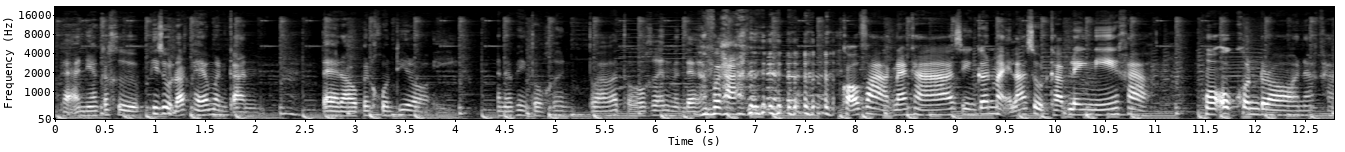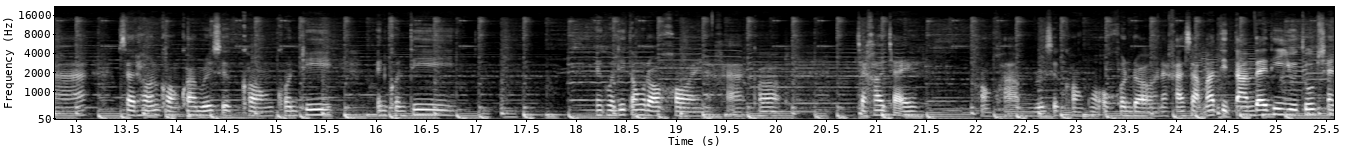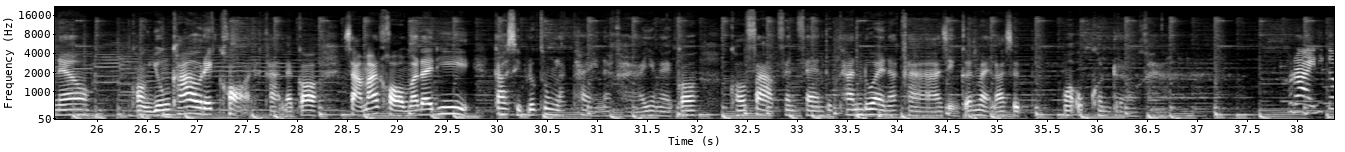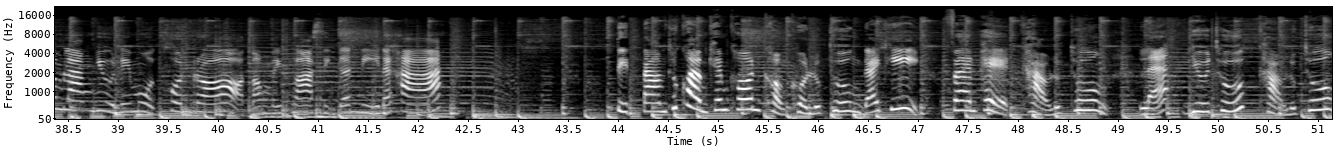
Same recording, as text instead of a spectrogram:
แต่อันเนี้ยก็คือพิสูจน์รักแท้เหมือนกันอืมแต่เราเป็นคนที่รอเอง อันนั้นเพลงโตขึ้น ตัวก็โตขึ้นเหมือนเดิมค่ะ ขอฝากนะคะซิงเกิลใหม่ล่าสุดค่ะเพลงนี้ค่ะ หัวอกคนรอนะคะ สะท้อนของความรู้สึกของคนที่เป็นคนที่เป็นคนที่ต้องรอคอยนะคะ ก็จะเข้าใจของความรู้สึกของหัวอกคนรอนะคะ สามารถติดตามได้ที่ YouTube Channel ของยุ้งข้าวเรคคอร์ดค่ะ แล้วก็สามารถขอมาได้ที่ 90 ลูกทุ่งรักไทยนะคะ ยังไงก็ขอฝากแฟนๆ ทุกท่านด้วยนะคะซิงเกิลใหม่ล่าสุดหัวอกคนรอค่ะ ใครที่กำลังอยู่ในโหมดคนรอต้องไม่พลาดซิงเกิลนี้นะคะ ติดตามทุกความเข้มข้นของคนลุกทุ่งได้ที่แฟนเพจข่าวลุกทุ่ง และ YouTube ข่าวลุกทุ่ง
